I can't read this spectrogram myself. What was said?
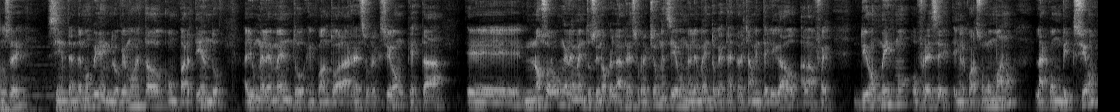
Entonces, si entendemos bien lo que hemos estado compartiendo, hay un elemento en cuanto a la resurrección que está, eh, no solo un elemento, sino que la resurrección en sí es un elemento que está estrechamente ligado a la fe. Dios mismo ofrece en el corazón humano la convicción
